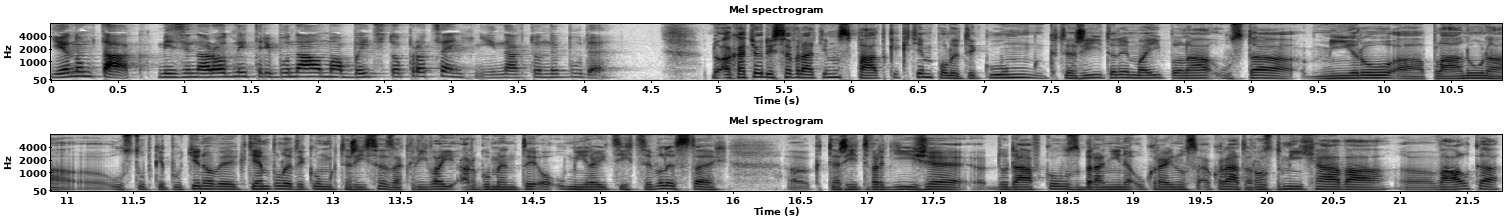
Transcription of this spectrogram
Jenom tak. Mezinárodní tribunál má být stoprocentní, jinak to nebude. No a Kaťo, když se vrátím zpátky k těm politikům, kteří tedy mají plná ústa míru a plánů na ústupky Putinovi, k těm politikům, kteří se zakrývají argumenty o umírajících civilistech, kteří tvrdí, že dodávkou zbraní na Ukrajinu se akorát rozdmíchává eh, válka,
